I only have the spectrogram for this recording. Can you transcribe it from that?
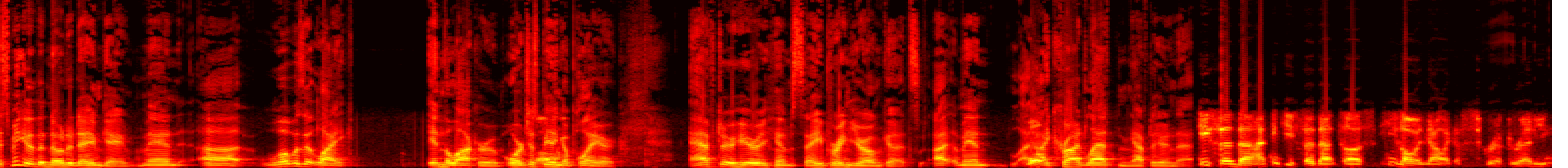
Speaking of the Notre Dame game, man, uh, what was it like in the locker room or just oh. being a player? after hearing him say "Bring your own guts." I, mean, well, I, I, cried laughing after hearing that. He said that. I think he said that to us. He's always got like a script ready.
